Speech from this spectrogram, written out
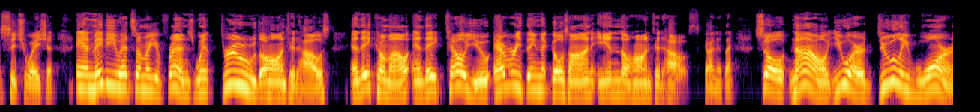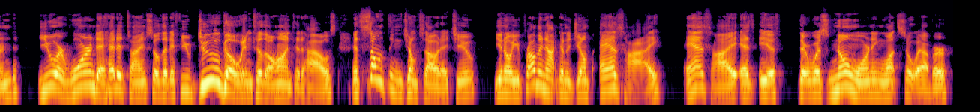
situation. And maybe you had some of your friends went through the haunted house and they come out and they tell you everything that goes on in the haunted house, kind of thing. So now you are duly warned. You are warned ahead of time so that if you do go into the haunted house and something jumps out at you, you know, you're probably not going to jump as high, as high as if there was no warning whatsoever.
